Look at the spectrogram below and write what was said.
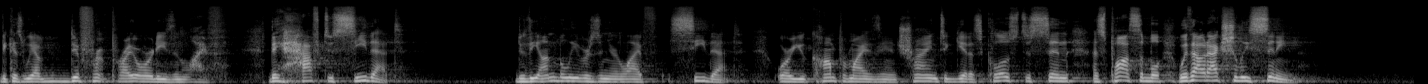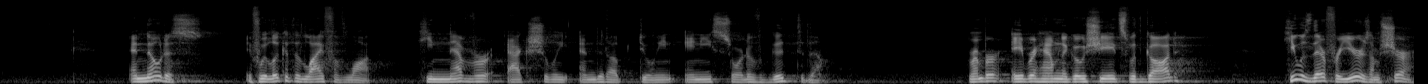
because we have different priorities in life. They have to see that. Do the unbelievers in your life see that? Or are you compromising and trying to get as close to sin as possible without actually sinning? And notice, if we look at the life of Lot, he never actually ended up doing any sort of good to them. Remember, Abraham negotiates with God? He was there for years, I'm sure.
